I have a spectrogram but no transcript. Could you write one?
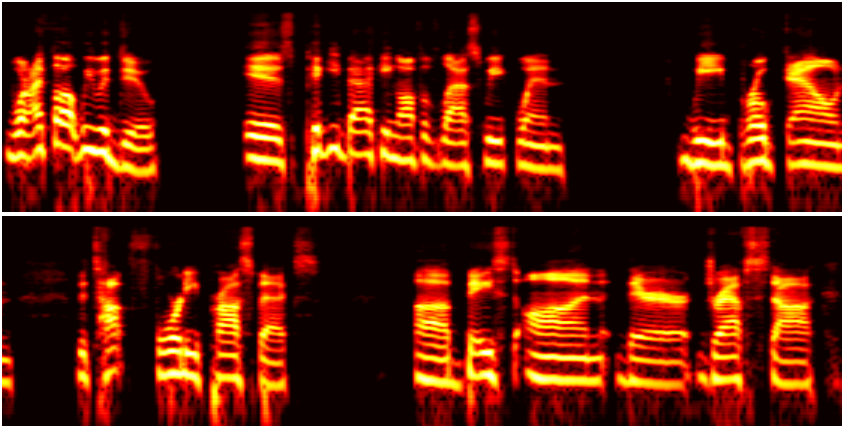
what I thought we would do is piggybacking off of last week when we broke down the top 40 prospects uh, based on their draft stock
